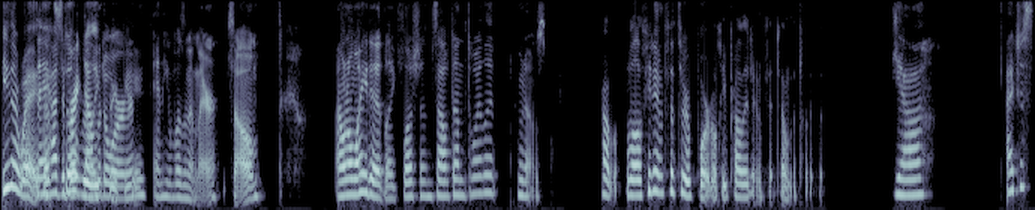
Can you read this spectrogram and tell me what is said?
Either way, they had to break down the door creepy. and he wasn't in there. So I don't know what he did, like flush himself down the toilet. Who knows? Probably. Well, if he didn't fit through a portal, he probably didn't fit down the toilet. Yeah. I just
